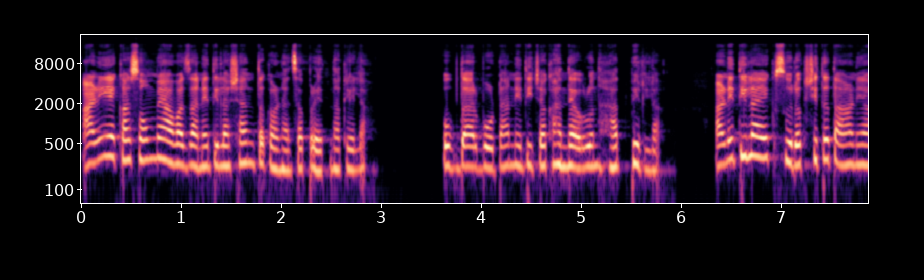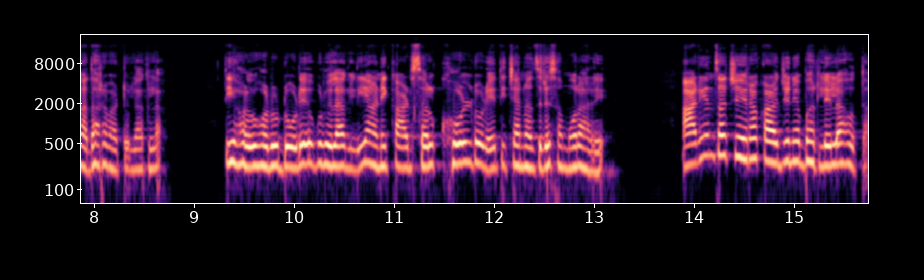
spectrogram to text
आणि एका सौम्य आवाजाने तिला शांत करण्याचा प्रयत्न केला. उबदार बोटाने तिच्या खांद्यावरून हात फिरला आणि तिला एक सुरक्षितता आणि आधार वाटू लागला. ती हळूहळू डोळे उघडू लागली आणि काडसल खोल डोळे तिच्या नजरेसमोर आले. आर्यनचा चेहरा काळजीने भरलेला होता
